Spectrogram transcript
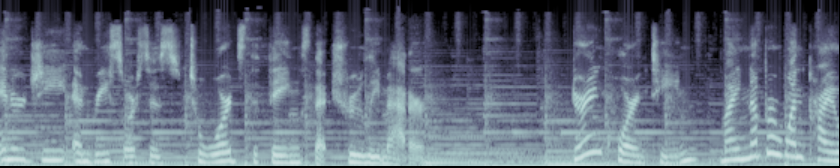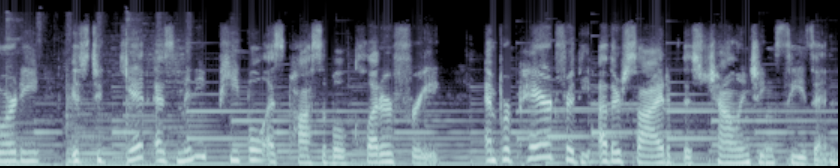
energy, and resources towards the things that truly matter. During quarantine, my number one priority is to get as many people as possible clutter free and prepared for the other side of this challenging season.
